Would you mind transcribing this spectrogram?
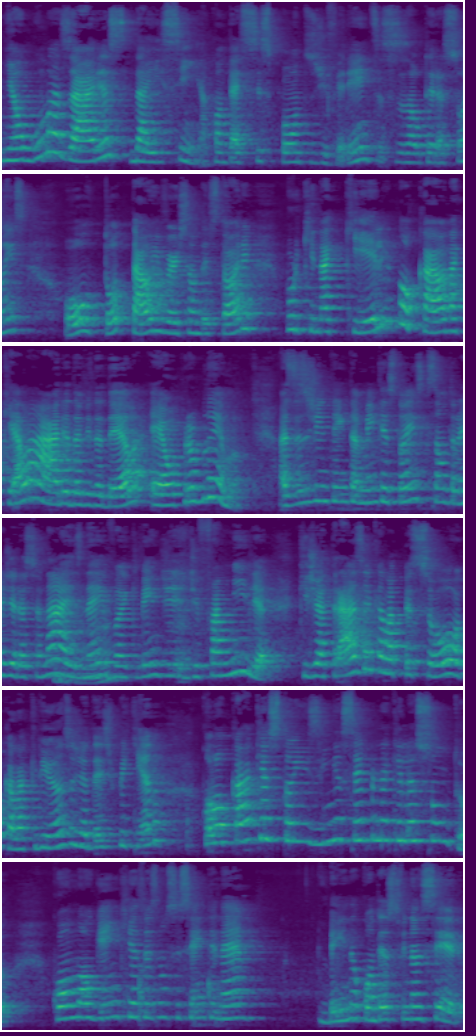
Em algumas áreas, daí sim, acontecem esses pontos diferentes, essas alterações, ou total inversão da história, porque naquele local, naquela área da vida dela é o problema. Às vezes a gente tem também questões que são transgeracionais, né, uhum. Ivan, que vem de, de família, que já traz aquela pessoa, aquela criança já desde pequeno, colocar questõezinhas sempre naquele assunto, como alguém que às vezes não se sente, né, bem no contexto financeiro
